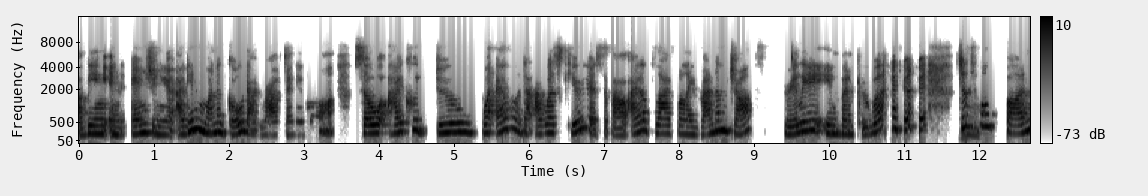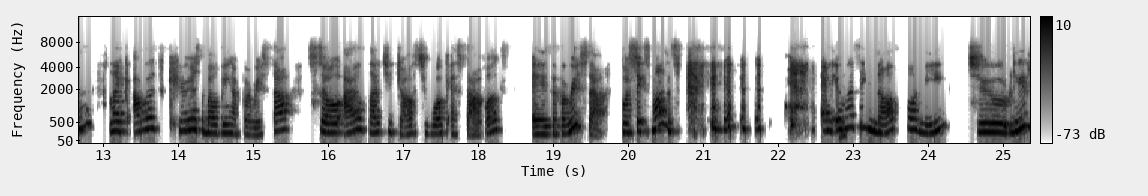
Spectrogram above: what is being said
uh, being an engineer. I didn't want to go that route anymore. So I could do whatever that I was curious about. I applied for like random jobs really in Vancouver just mm. for fun. Like I was curious about being a barista. So I applied to jobs to work at Starbucks as a barista for six months. and it was enough for me to live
